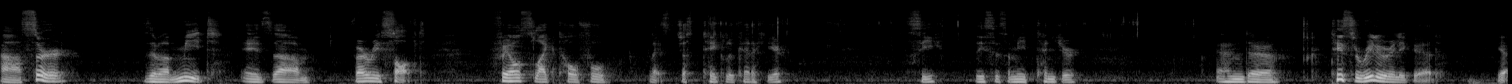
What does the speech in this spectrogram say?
Uh, third, the meat is um, very soft, feels like tofu. Let's just take a look at it here. See, this is a meat tinger, and uh, tastes really really good. Yeah,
